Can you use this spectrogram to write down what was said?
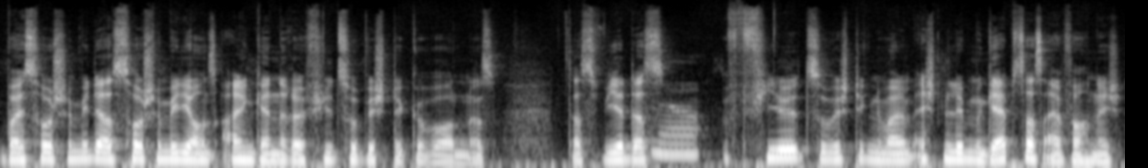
bei Social Media, Social Media uns allen generell viel zu wichtig geworden ist. Dass wir das ja. viel zu wichtig nehmen, weil im echten Leben gäbe es das einfach nicht.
